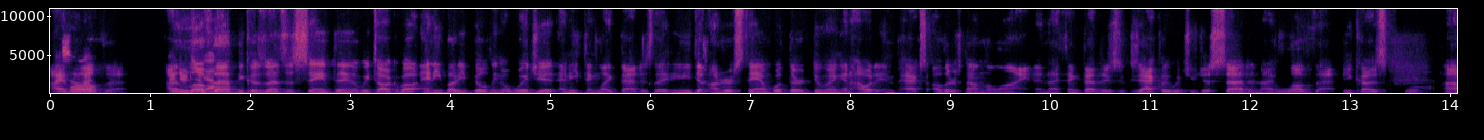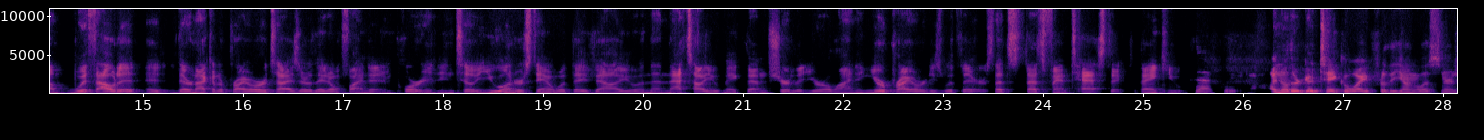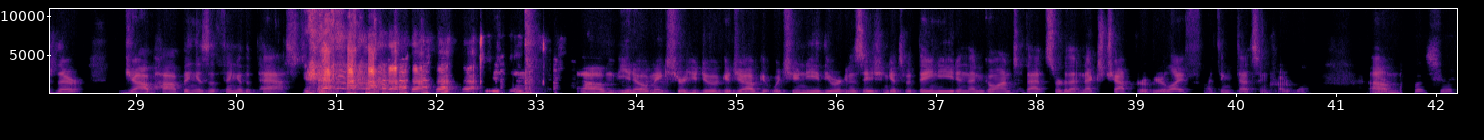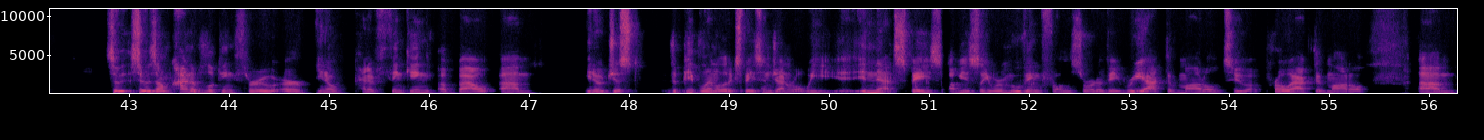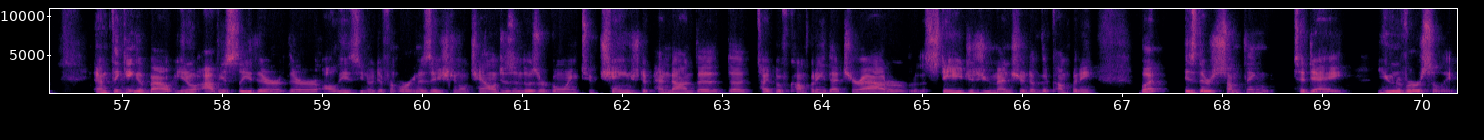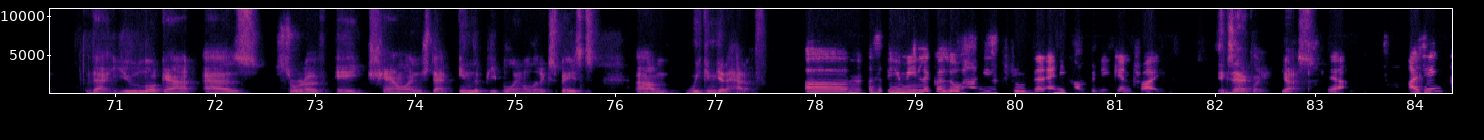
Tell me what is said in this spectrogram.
I so, love that. I, I love too. that because that's the same thing that we talk about anybody building a widget, anything like that, is that you need to understand what they're doing and how it impacts others down the line. And I think that is exactly what you just said. And I love that because yeah. um, without it, it, they're not going to prioritize or they don't find it important until you understand what they value. And then that's how you make them sure that you're aligning your priorities with theirs. That's that's fantastic. Thank you. Exactly. Another good takeaway for the young listeners there job hopping is a thing of the past. um, you know, make sure you do a good job, get what you need, the organization gets what they need, and then go on to that sort of that next chapter of your life. I think that's incredible. Um, yeah, sure. So, so as I'm kind of looking through, or you know, kind of thinking about, um, you know, just the people analytics space in general. We in that space, obviously, we're moving from sort of a reactive model to a proactive model. Um, I'm thinking about, you know, obviously there, there are all these, you know, different organizational challenges, and those are going to change depend on the, the type of company that you're at or, or the stage, as you mentioned, of the company. But is there something today universally that you look at as sort of a challenge that in the people analytics space um, we can get ahead of? Um, you mean like a low hanging fruit that any company can try? Exactly. Yes. Yeah. I think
